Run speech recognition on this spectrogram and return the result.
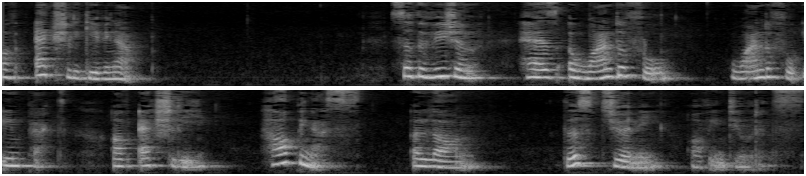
of actually giving up. So, the vision has a wonderful, wonderful impact of actually helping us along this journey of endurance.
